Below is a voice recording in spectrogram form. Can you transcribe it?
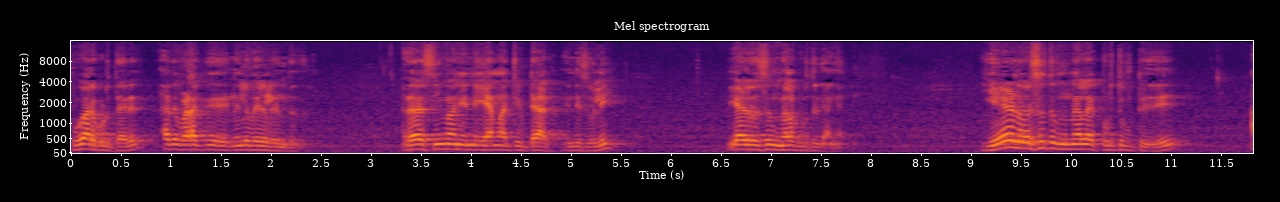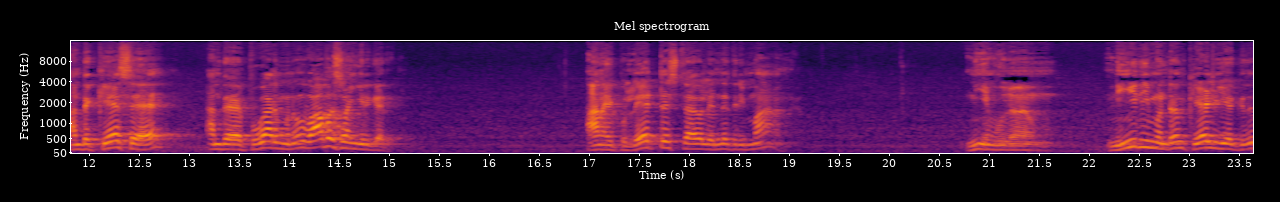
புகார் கொடுத்தாரு. அது வழக்கு நிலுவையில் இருந்தது. அதாவது சீமான் என்னை ஏமாற்றி விட்டார் என்று சொல்லி ஏழு வருஷத்துக்கு முன்னால் கொடுத்துருக்காங்க. ஏழு வருஷத்துக்கு முன்னால் கொடுத்து விட்டு அந்த கேஸை அந்த புகார் மனு வாபஸ் வாங்கியிருக்காரு. ஆனால் இப்போ லேட்டஸ்ட் தகவல் என்ன தெரியுமா? நீ நீதிமன்றம் கேள்வி கேட்குது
